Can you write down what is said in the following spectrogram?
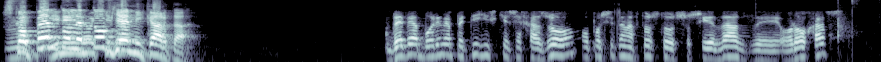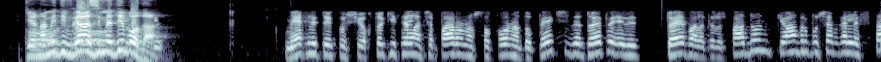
στο ναι, πέμπτο είναι- είναι λεπτό όχι- βγαίνει η κάρτα. Βέβαια μπορεί να πετύχεις και σε χαζό, όπως ήταν αυτό στο Σοσιεδάδ ε, ο Ρόχας. Και να Ο- μην τη το- βγάζει με το- τίποτα. Μέχρι το 28 και ήθελα να σε πάρω να στο πω να το παίξεις. Δεν το, έπαι, ε, το έβαλα τέλος πάντων και ο άνθρωπος έβγαλε 7,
